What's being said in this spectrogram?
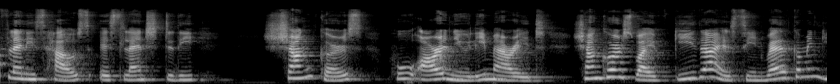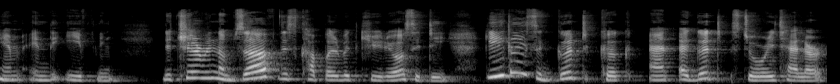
of Lenny's house is lent to the Shankars who are newly married. Shankar's wife Geeta is seen welcoming him in the evening. The children observe this couple with curiosity. Geeta is a good cook and a good storyteller.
